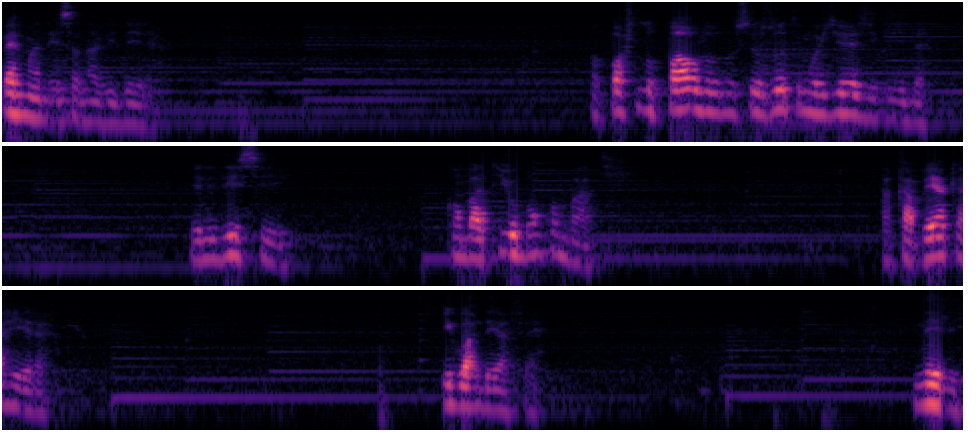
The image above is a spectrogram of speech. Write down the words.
Permaneça na videira. O apóstolo Paulo, nos seus últimos dias de vida, ele disse: Combati o bom combate, acabei a carreira e guardei a fé. Nele,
